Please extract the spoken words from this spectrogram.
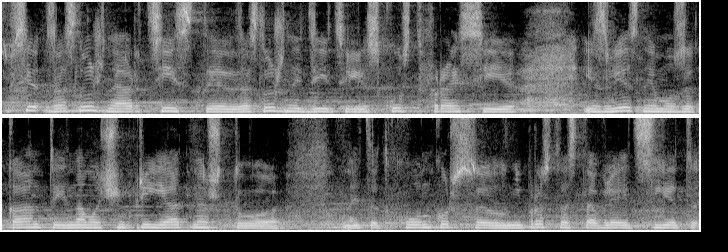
Все заслуженные артисты, заслуженные деятели искусств России, известные музыканты. И нам очень приятно, что этот конкурс не просто оставляет след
